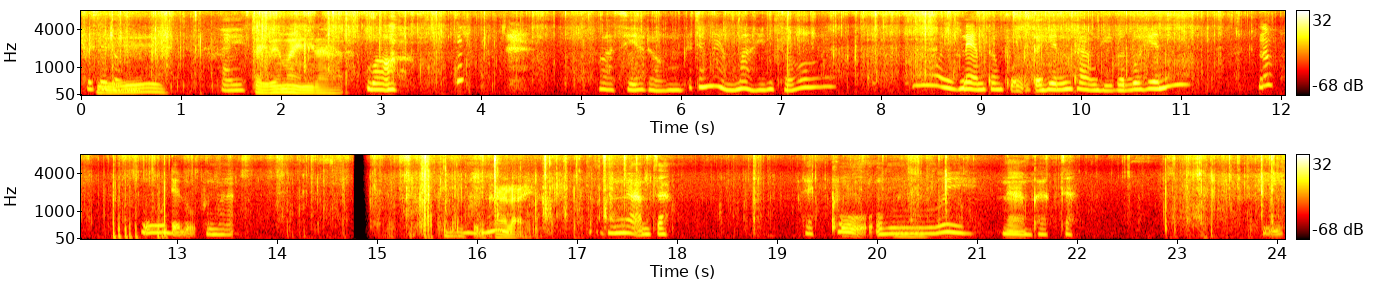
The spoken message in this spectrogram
ไปใส่ดอกนี่ไอ้ใส่ใบไม้นี่ล่ะบ่ว่าเสียดอกก็จังแนมมาเห็นโซโอ้ยแนมทางผุนก็เห็นทางผีบัดบ่เห็นเนาะอู้เดี๋ยวลูกเพิ่นมาละเบิ่งค่าอะไรงามจ้ะแพ็คคู่โอ้ยงามคักจ้ะอีก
